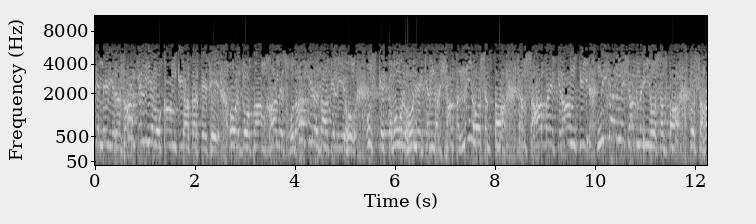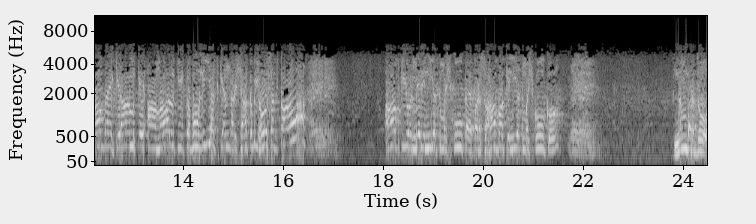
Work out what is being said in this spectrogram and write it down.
کہ میری رضا کے لیے وہ کام کیا کرتے تھے اور جو کام خالص خدا کی رضا کے لیے ہو، اس کے قبول ہونے کے اندر شک نہیں ہو سکتا۔ جب صحابہ کرام کی نیت میں شک نہیں ہو سکتا، تو صحابہ کرام کے اعمال کی قبولیت کے اندر شک بھی ہو سکتا۔ آپ کی اور میری نیت مشکوک ہے، پر صحابہ کی نیت مشکوک ہو؟ نمبر دو،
